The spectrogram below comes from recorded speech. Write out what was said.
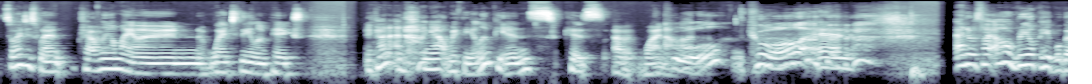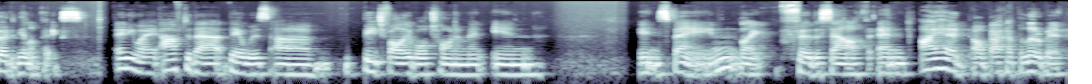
So I just went traveling on my own. Went to the Olympics and kind of and hung out with the Olympians because uh, why not? Cool, cool, and and it was like, oh, real people go to the Olympics. Anyway, after that, there was a beach volleyball tournament in in Spain, like further south, and I had. I'll back up a little bit.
